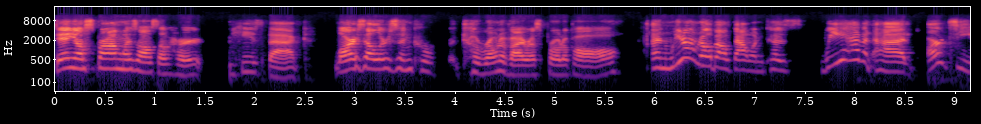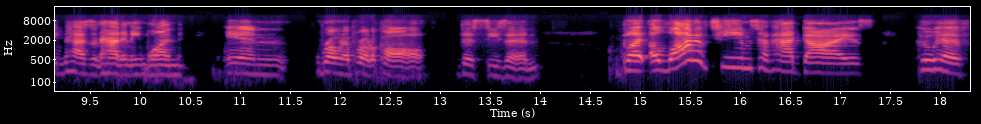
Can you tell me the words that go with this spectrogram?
Daniel Sprong was also hurt. He's back. Lars Eller's in cor- coronavirus protocol. And we don't know about that one because we haven't had, our team hasn't had anyone in Rona protocol this season. But a lot of teams have had guys who have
